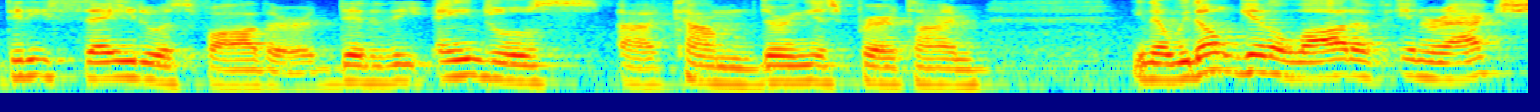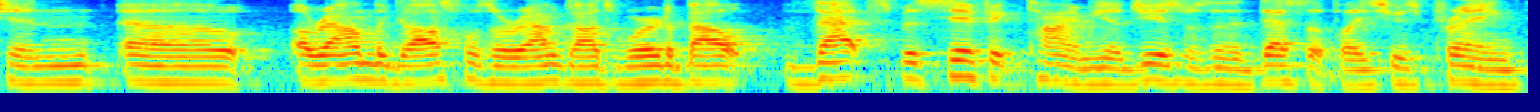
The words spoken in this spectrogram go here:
did he say to his father? Did the angels uh, come during his prayer time? You know, we don't get a lot of interaction uh, around the Gospels or around God's Word about that specific time. You know, Jesus was in a desolate place, he was praying,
